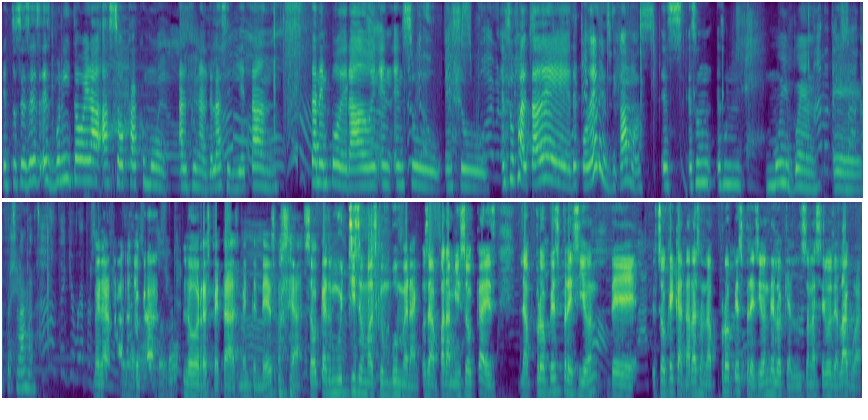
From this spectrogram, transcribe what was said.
Entonces es, es bonito ver a Ahsoka como al final de la serie tan, tan empoderado en, en- en su, en, su, en su falta de, de poderes, digamos. Es, es, un, es un muy buen eh, personaje. Mira, a Sokka lo respetas, ¿me entendés? O sea, Sokka es muchísimo más que un boomerang. O sea, para mí Sokka es la propia expresión de... Sokka y Katara son la propia expresión de lo que son las tribus del agua.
